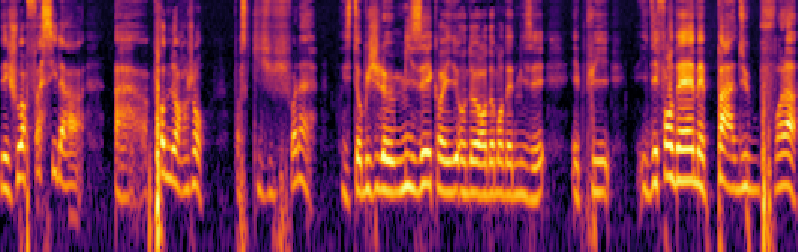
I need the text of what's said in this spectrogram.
des joueurs faciles à, prendre leur argent. Parce qu'ils voilà, ils étaient obligés de miser quand on leur demandait de miser. Et puis, ils défendaient, mais pas du... Voilà.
